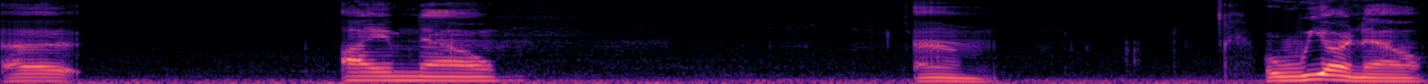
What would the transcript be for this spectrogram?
Uh, I am now, um, or we are now,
